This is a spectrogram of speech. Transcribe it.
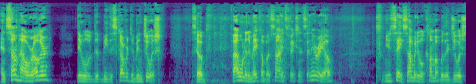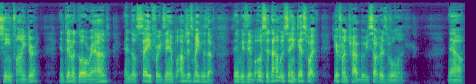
and somehow or other, they will be discovered to have been Jewish. So, if I wanted to make up a science fiction scenario, you say somebody will come up with a Jewish scene finder, and then they'll go around and they'll say, for example, I'm just making this up. For example, oh, Saddam Hussein, guess what? You're from the tribe of Yisachar Zvulun. Now,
